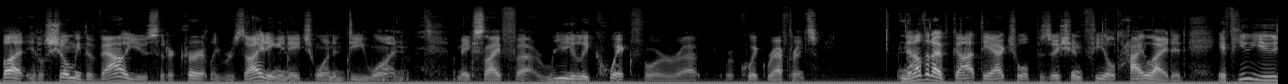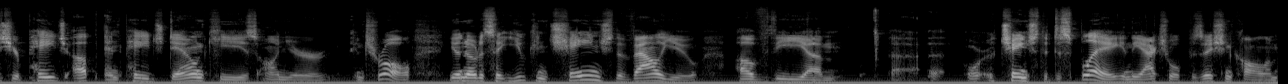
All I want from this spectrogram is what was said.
but it'll show me the values that are currently residing in H1 and D1. Makes life uh, really quick for, uh, for quick reference. Now that I've got the actual position field highlighted, if you use your page up and page down keys on your control, you'll notice that you can change the value of the um, uh, or change the display in the actual position column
